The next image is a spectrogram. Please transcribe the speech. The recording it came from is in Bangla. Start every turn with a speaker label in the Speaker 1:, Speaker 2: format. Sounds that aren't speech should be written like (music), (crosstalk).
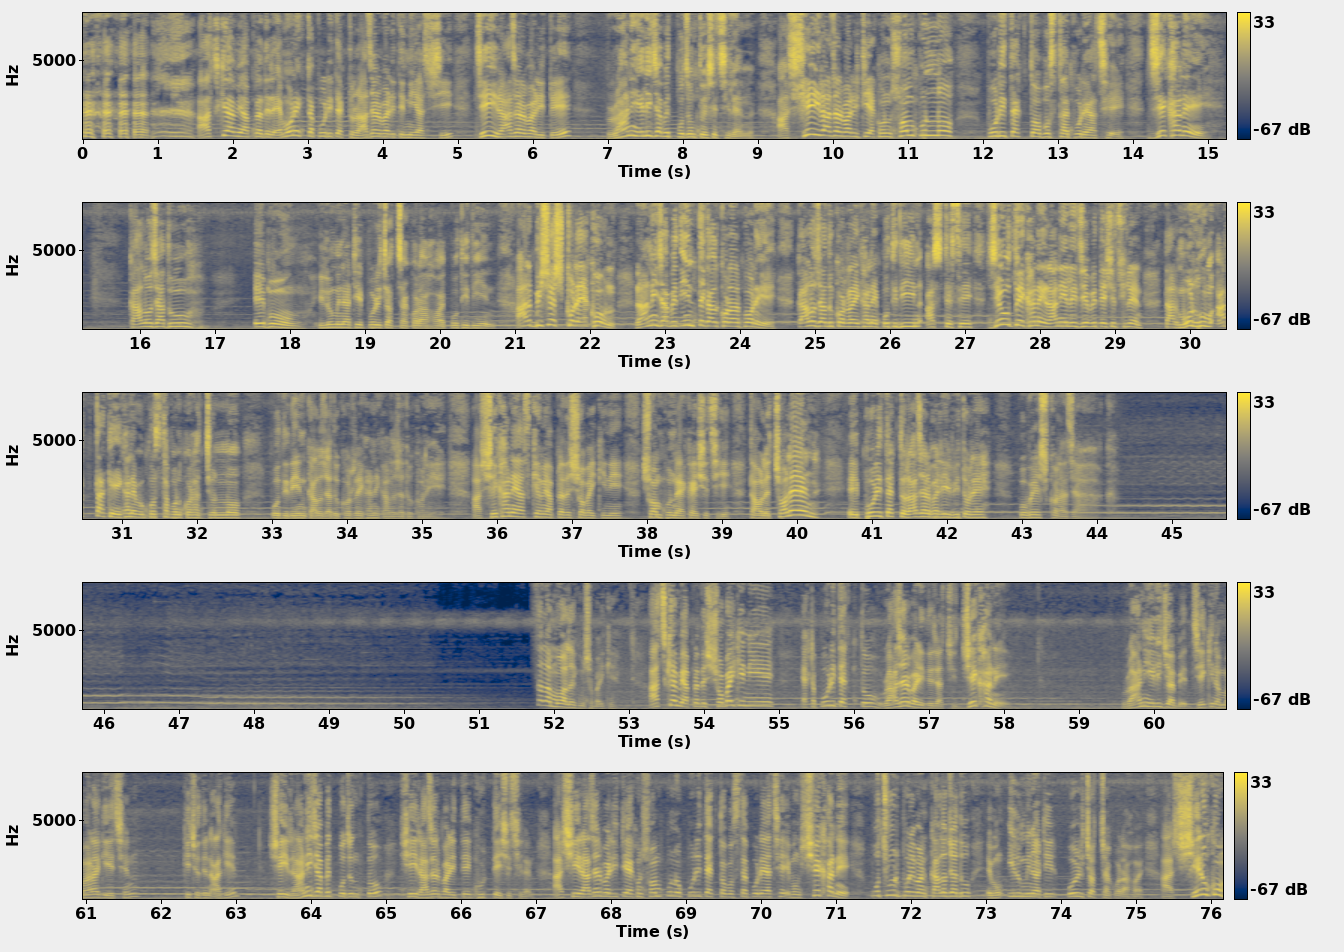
Speaker 1: (laughs) আজকে আমি আপনাদের এমন একটা পরিত্যক্ত রাজার বাড়িতে নিয়ে আসছি, যেই রাজার বাড়িতে রানী এলিজাবেথ পর্যন্ত এসেছিলেন। আর সেই রাজার বাড়িটি এখন সম্পূর্ণ পরিত্যক্ত অবস্থায় পড়ে আছে, যেখানে কালো জাদু এবং ইলুমিনাটির পরিচর্যা করা হয় প্রতিদিন। আর বিশেষ করে এখন, রানী জাবেদ ইন্তেকাল করার পরে, কালো জাদুকররা এখানে প্রতিদিন আসতেছে। যেহেতু এখানে রানী এলিজাবেথ এসেছিলেন, তার মরহুম আত্মাকে এখানে উপস্থাপন করার জন্য প্রতিদিন কালো জাদুকররা এখানে কালো জাদু করে। আর সেখানে আজকে আমি আপনাদের সবাই কিনে সম্পূর্ণ একা এসেছি। তাহলে চলেন, এই পরিত্যক্ত রাজার বাড়ির ভিতরে প্রবেশ করা যাক। সালামু আলাইকুম সবাইকে। আজকে আমি আপনাদের সবাইকে নিয়ে একটা পরিত্যক্ত রাজার বাড়িতে যাচ্ছি, যেখানে রানী এলিজাবেথ যে কিনা মারা গিয়েছেন কিছুদিন আগে, সেই রানী জাবেদ পর্যন্ত সেই রাজার বাড়িতে ঘুরতে এসেছিলেন। আর সেই রাজার বাড়িটি এখন সম্পূর্ণ পরিত্যক্ত অবস্থায় পড়ে আছে এবং সেখানে প্রচুর পরিমাণ কালো জাদু এবং ইলুমিনাটির পরিচর্চা করা হয়। আর সেরকম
